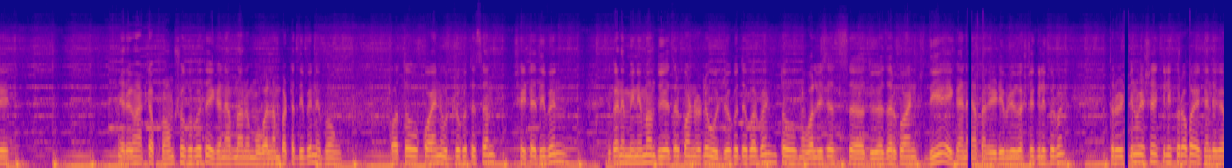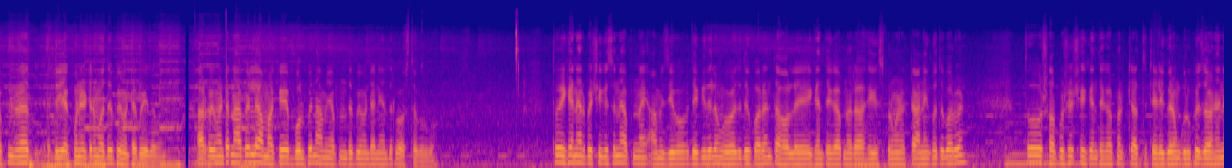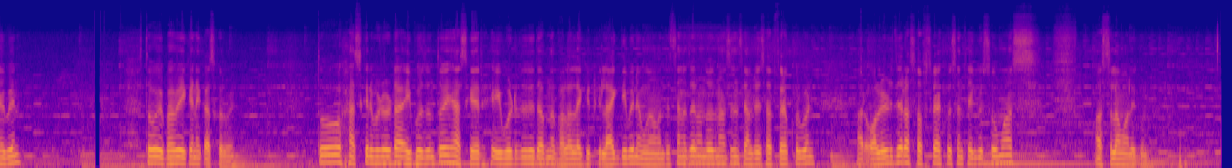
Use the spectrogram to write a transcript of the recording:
এরকম একটা ফর্ম শো করবে। তো এখানে আপনার মোবাইল নাম্বারটা দিবেন এবং কত কয়েন উইড্রো করতে চান, সেটা দিবেন। এখানে মিনিমাম দুই হাজার কয়েন হলে উইড্রো করতে পারবেন। তো মোবাইল রিচার্জ দুই হাজার কয়েন দিয়ে এখানে আপনার রিডিম রিকোয়েস্টে ক্লিক করবেন। তো রিডিম রিকোয়েস্টে ক্লিক করার পর এখান থেকে আপনারা দুই, এক মিনিটের মধ্যে পেমেন্টটা পেয়ে যাবেন। আর পেমেন্টটা না পেলে আমাকে বলবেন, আমি আপনাদের পেমেন্টটা নিয়ে ব্যবস্থা করব। তো এখানে আর বেশি কিছু নেই, আপনার আমি যেভাবে দেখিয়ে দিলাম, ওইভাবে যদি করেন, তাহলে এখান থেকে আপনারা হিউজ পরিমাণ একটা আর্নিং করতে পারবেন। তো সর্বশেষ এখান থেকে আপনার টেলিগ্রাম গ্রুপে জয়েন হয়ে নেবেন। তো এভাবে এখানে কাজ করবেন। তো আজকের ভিডিওটা এই পর্যন্তই। আজকের এই ভিডিওটা যদি আপনার ভালো লাগে, একটি লাইক দেবেন এবং আমাদের চ্যানেল যারা নতুন আছেন চ্যানেলটি সাবস্ক্রাইব করবেন। আর অলরেডি যারা সাবস্ক্রাইব করেছেন থ্যাংক ইউ সো মাচ আসসালামু আলাইকুম।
